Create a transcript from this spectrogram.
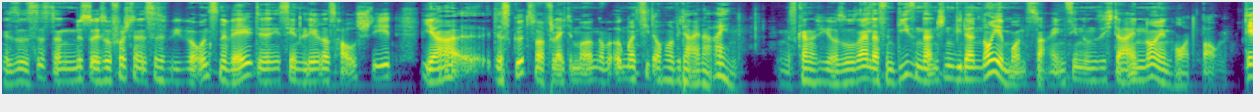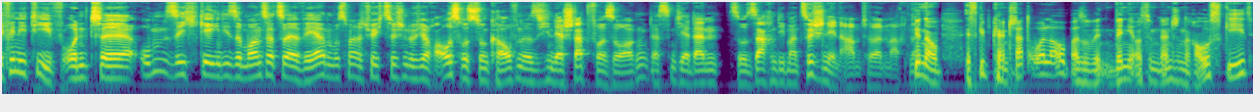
Also es ist, dann müsst ihr euch so vorstellen, es ist wie bei uns eine Welt, da ist hier ein leeres Haus steht. Ja, das gehört zwar vielleicht immer irgendwann, aber irgendwann zieht auch mal wieder einer ein. Es kann natürlich auch so sein, dass in diesen Dungeon wieder neue Monster einziehen und sich da einen neuen Hort bauen. Definitiv. Und äh, um sich gegen diese Monster zu erwehren, muss man natürlich zwischendurch auch Ausrüstung kaufen oder sich in der Stadt versorgen. Das sind ja dann so Sachen, die man zwischen den Abenteuern macht. Ne? Genau. Es gibt keinen Stadturlaub. Also wenn, wenn ihr aus dem Dungeon rausgeht,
